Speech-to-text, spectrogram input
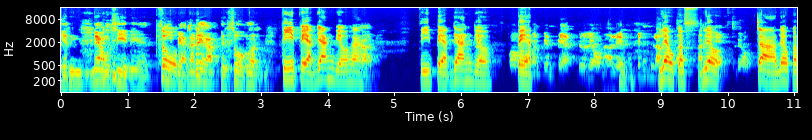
เห็นแนวสี่นี่สี่แปดแล้วเด้ครับ เป็นโซกรถ ตีแปดอย่างเดียวค่ะ ครับ ตีแปดอย่างเดียวเพราะแปดว่ามันเป็นแปดเร็วๆนะเลขมันเป็นหกแล้วก็หกแล้ว เร็วจ้าแล้วก็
